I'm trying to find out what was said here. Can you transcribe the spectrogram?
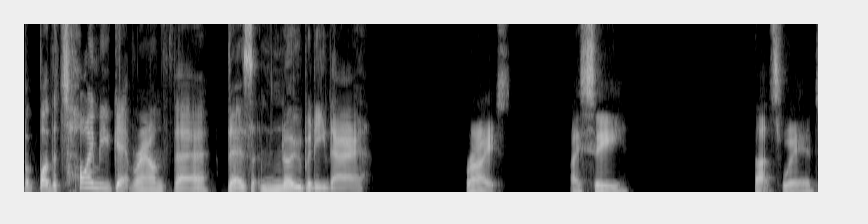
But by the time you get round there, there's nobody there. Right. I see. That's weird.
